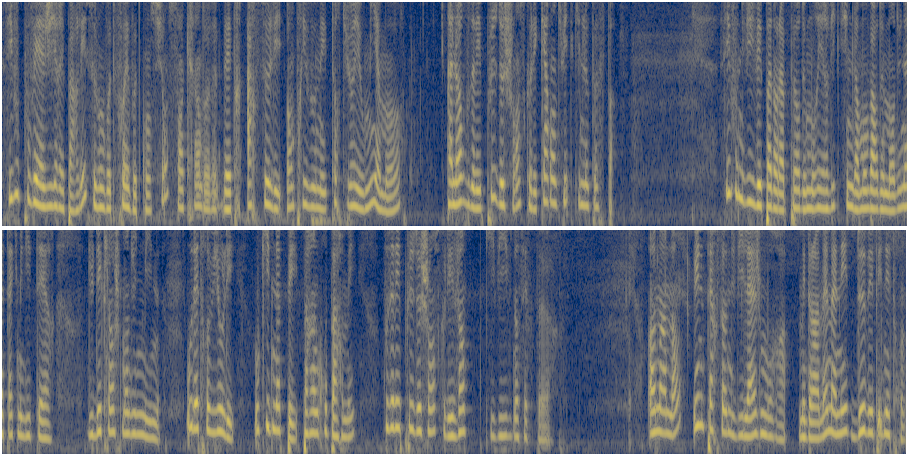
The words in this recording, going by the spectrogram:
Si vous pouvez agir et parler selon votre foi et votre conscience sans craindre d'être harcelé, emprisonné, torturé ou mis à mort, alors vous avez plus de chances que les 48 qui ne le peuvent pas. Si vous ne vivez pas dans la peur de mourir victime d'un bombardement, d'une attaque militaire, du déclenchement d'une mine, ou d'être violé ou kidnappé par un groupe armé, vous avez plus de chances que les 20 qui vivent dans cette peur. En un an, une personne du village mourra, mais dans la même année, deux bébés naîtront,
